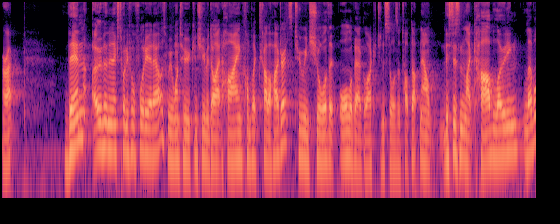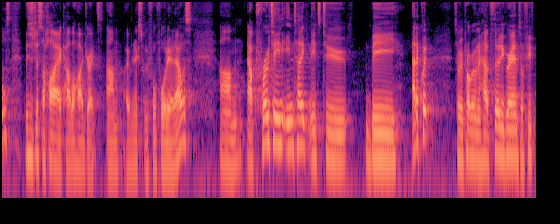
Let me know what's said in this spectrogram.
All right. Then, over the next 24 48 hours, we want to consume a diet high in complex carbohydrates to ensure that all of our glycogen stores are topped up. Now, this isn't like carb loading levels, this is just a higher carbohydrates um, over the next 24 48 hours. Um, our protein intake needs to be adequate. So we probably want to have 30 grams or 50,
